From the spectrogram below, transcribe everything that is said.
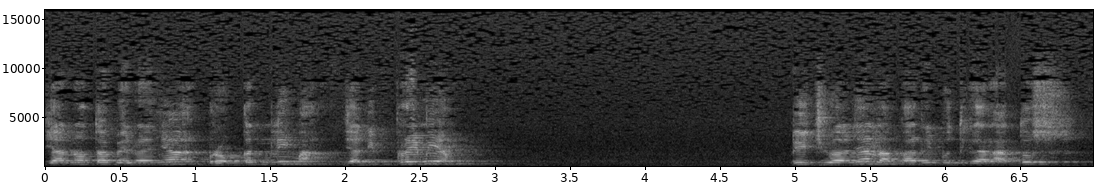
yang notabene-nya broken 5, jadi premium. Dijualnya 8.300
